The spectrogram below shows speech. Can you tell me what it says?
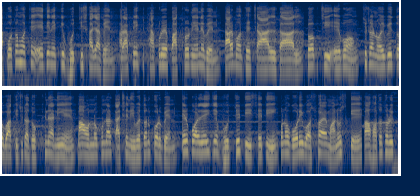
আর প্রথম হচ্ছে এদিন একটি ভুজি সাজাবেন, আর আপনি একটি ঠাকুরের পাত্র নিয়ে নেবেন। তার মধ্যে চাল, ডাল, সবজি এবং কিছুটা নৈবেদ্য বা কিছুটা দক্ষিণা নিয়ে মা অন্নপূর্ণার কাছে নিবেদন করবেন। এরপর এই যে ভুজিটি সেটি কোনো গরিব, অসহায় মানুষকে বা হতচরিত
